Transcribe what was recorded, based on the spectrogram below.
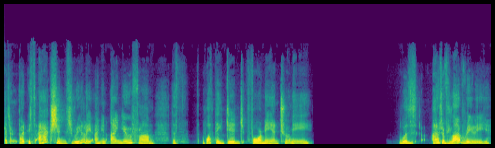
I don't, but it's actions really. I mean, I knew from the what they did for me and to me was out of love, really.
